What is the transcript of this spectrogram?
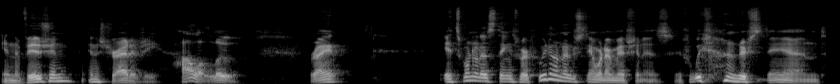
in the vision and strategy. Hallelujah. Right? It's one of those things where if we don't understand what our mission is, if we don't understand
